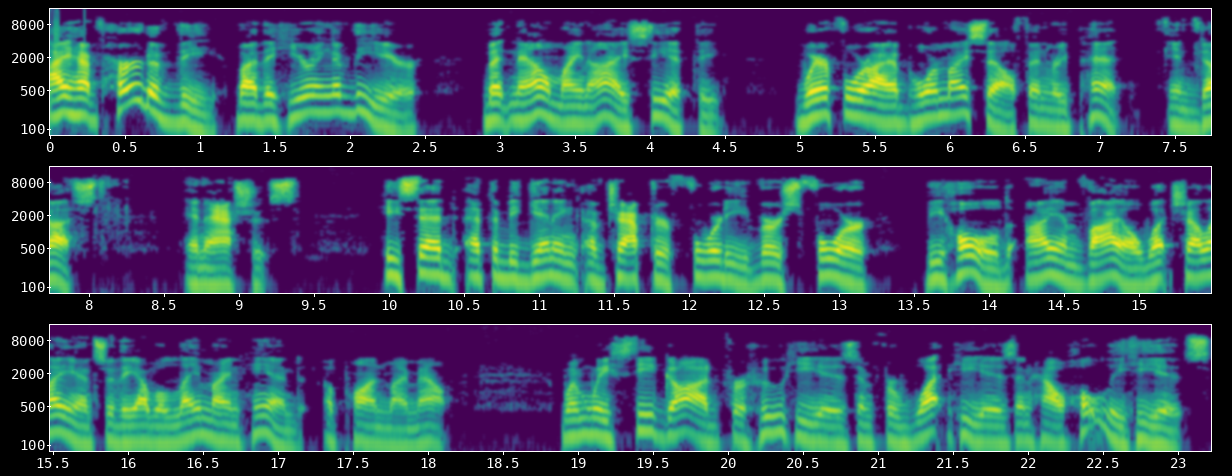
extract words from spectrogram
I have heard of thee by the hearing of the ear, but now mine eye seeth thee. Wherefore I abhor myself and repent in dust and ashes. He said at the beginning of chapter 40, verse 4, Behold, I am vile. What shall I answer thee? I will lay mine hand upon my mouth. When we see God for who he is and for what he is and how holy he is,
